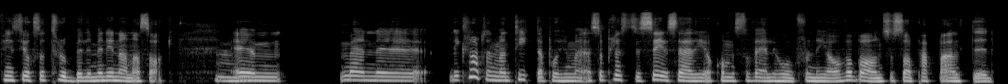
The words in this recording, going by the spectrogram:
finns ju också trubbel i, men det är en annan sak. Um, men uh, det är klart att man tittar på hur man, alltså plötsligt säger så här, jag kommer så väl ihåg från när jag var barn så sa pappa alltid,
